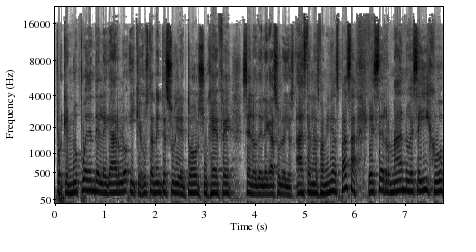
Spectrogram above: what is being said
porque no pueden delegarlo y que justamente su director, su jefe, se lo delega solo ellos. Hasta en las familias pasa. Ese hermano, ese hijo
